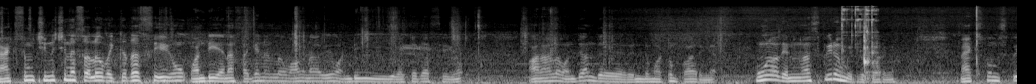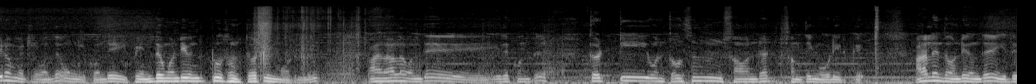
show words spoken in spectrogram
மேக்ஸிமம் சின்ன சின்ன செலவு வைக்க தான் செய்யும். வண்டி ஏன்னா செகண்ட் ஹேண்டில் வாங்கினாவே வண்டி வைக்க தான் செய்யும். அதனால் வந்து அந்த ரெண்டு மட்டும் பாருங்கள் மூணாவது என்னென்னா ஸ்பீடோ மீட்ரு பாருங்கள் மேக்ஸிமம் ஸ்பீடோ மீட்ரு வந்து உங்களுக்கு வந்து இப்போ இந்த வண்டி வந்து டூ தௌசண்ட் தேர்ட்டின் மாடலு அதனால் வந்து இதுக்கு வந்து thirty one thousand seven hundred something ஓடி இருக்குது அதனால் இந்த வண்டி வந்து இது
